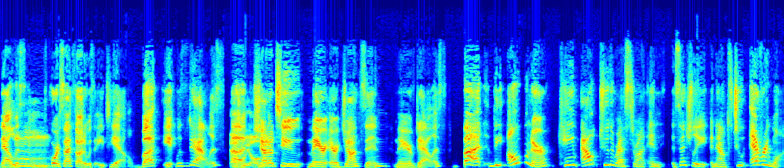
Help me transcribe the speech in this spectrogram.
Now, listen, mm. of course, I thought it was ATL, but it was Dallas. Uh, shout did. out to Mayor Eric Johnson, mayor of Dallas. But the owner came out to the restaurant and essentially announced to everyone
